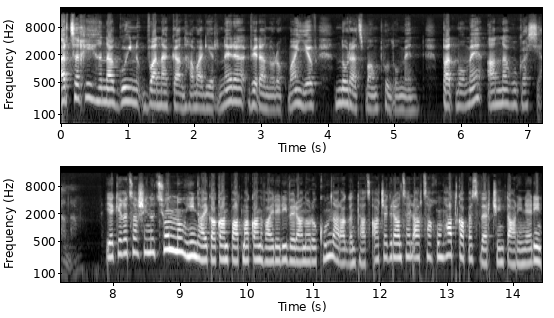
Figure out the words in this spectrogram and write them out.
Արցախի հնագույն վանական համալիրները վերանորոգման եւ նորացման փուլում են, պատմում է Աննա Ղուկասյանը։ Եկեղեցաշինությունն ու հին հայկական պատմական վայրերի վերանորոգումն արագընթաց աճ է գրանցել Արցախում հատկապես վերջին տարիներին։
